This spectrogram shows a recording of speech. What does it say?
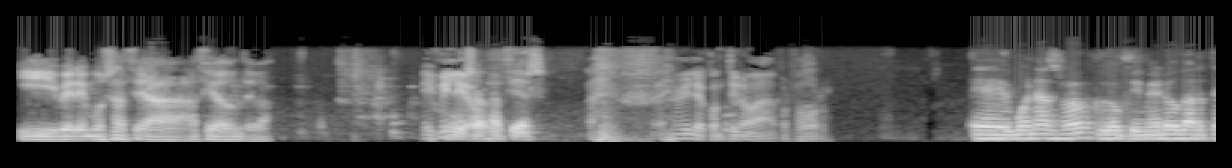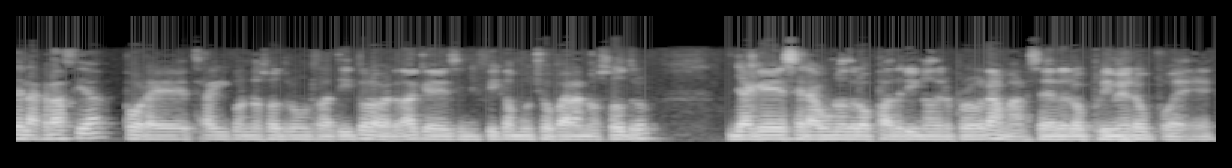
y veremos hacia, hacia dónde va. Emilio. Muchas gracias. Emilio, continúa, por favor. Eh, buenas, Rock. Lo primero, darte las gracias por estar aquí con nosotros un ratito. La verdad que significa mucho para nosotros, ya que será uno de los padrinos del programa. Ser de los primeros, pues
